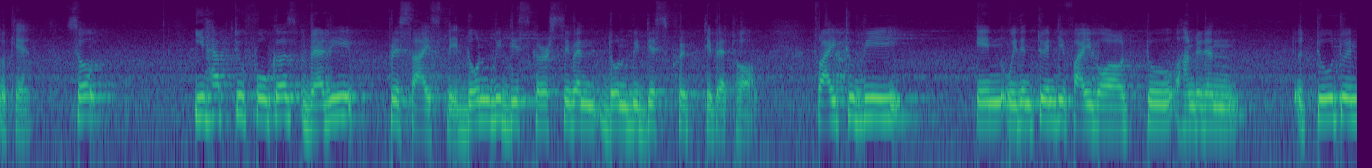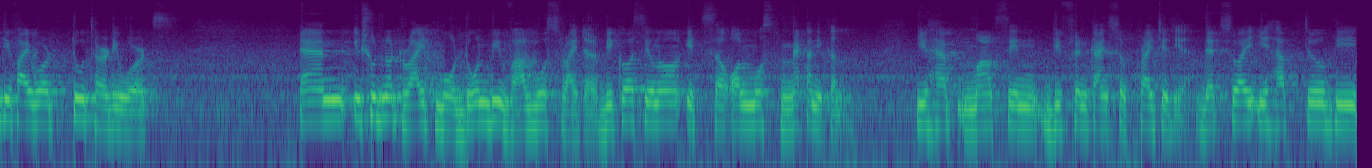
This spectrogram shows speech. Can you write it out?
Okay so you have to focus very precisely. Don't be discursive and don't be descriptive at all. Try to be in within 25 or 200 and 225 or 230 words. And you should not write more. Don't be verbose writer because you know it's uh, almost mechanical. You have marks in different kinds of criteria. That's why you have to be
